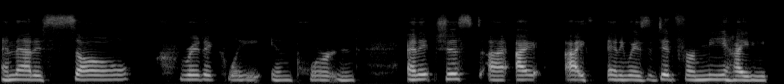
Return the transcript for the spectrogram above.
And that is so critically important. And it just, I, I, I anyways, it did for me, Heidi.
